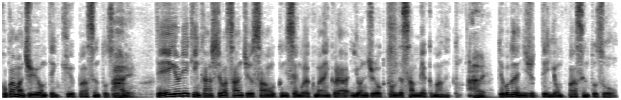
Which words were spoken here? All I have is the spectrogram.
ここはまあ14.9%増。はい。で、営業利益に関しては33億2500万円から40億飛んで300万円と。はい。ということで20.4%増。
